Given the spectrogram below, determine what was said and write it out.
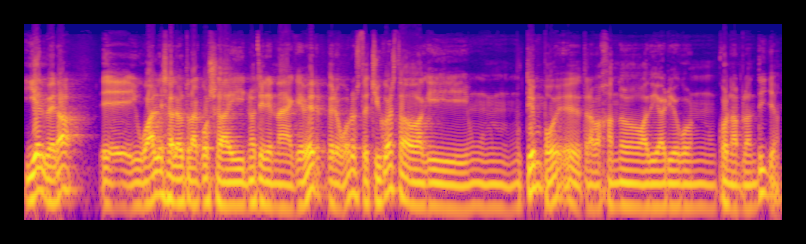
y él verá. Eh, igual le sale otra cosa y no tiene nada que ver, pero bueno, este chico ha estado aquí un, tiempo, eh, trabajando a diario con, con la plantilla.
